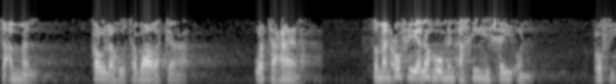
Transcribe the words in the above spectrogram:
تأمل قوله تبارك وتعالى فمن عفي له من أخيه شيء عفي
